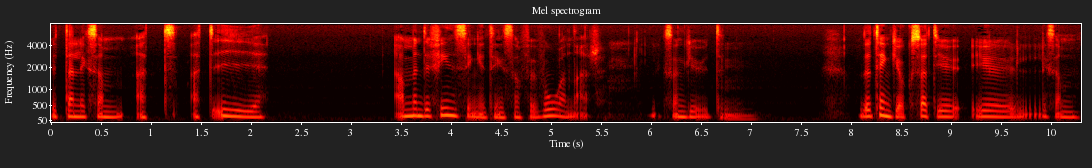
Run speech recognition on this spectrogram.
Utan liksom att, att i... Ja, men det finns ingenting som förvånar liksom Gud. mm. Och det tänker jag också att ju, ju, liksom,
